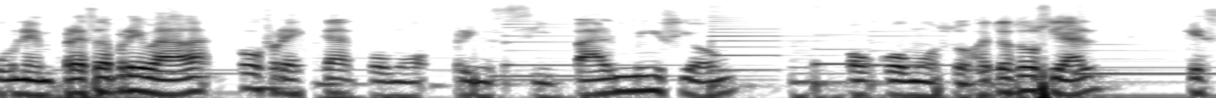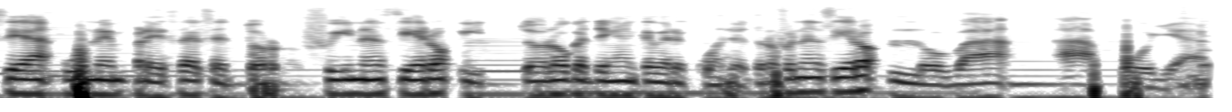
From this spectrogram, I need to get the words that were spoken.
una empresa privada que ofrezca como principal misión o como sujeto social que sea una empresa del sector financiero y todo lo que tenga que ver con el sector financiero lo va a apoyar.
